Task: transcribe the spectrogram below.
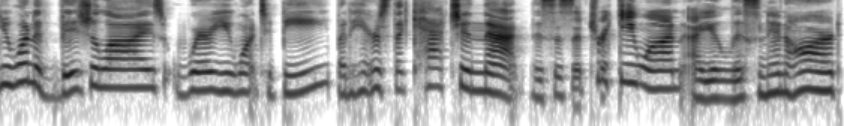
You want to visualize where you want to be, but here's the catch in that. This is a tricky one. Are you listening hard?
